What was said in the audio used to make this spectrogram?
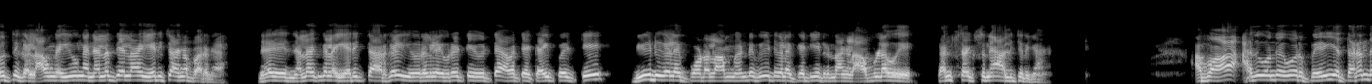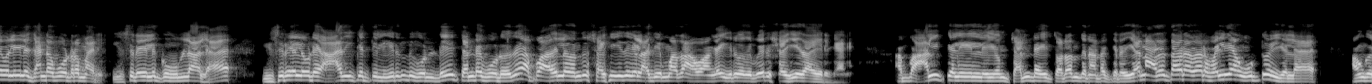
சொத்துக்கள் அவங்க இவங்க நிலத்தையெல்லாம் எரிச்சாங்க பாருங்க. நெ- நிலங்களை எரித்தார்கள். இவர்களை விரட்டி விட்டு அவற்றை கைப்பற்றி வீடுகளை போடலாம் என்று வீடுகளை கட்டிட்டு இருந்தாங்களா அவ்வளவு கன்ஸ்ட்ரக்ஷனே அழிச்சிருக்காங்க. அப்போ அது வந்து ஒரு பெரிய திறந்த வெளியில் சண்டை போடுற மாதிரி. இஸ்ரேலுக்கு உள்ளால இஸ்ரேலுடைய ஆதிக்கத்தில் இருந்து கொண்டு சண்டை போடுவது அப்போ அதில் வந்து ஷஹீதுகள் அதிகமாக தான் ஆவாங்க. இருபது பேர் ஷஹீதாயிருக்காங்க. அப்போ அல்கலிலையும் சண்டை தொடர்ந்து நடக்கிறது. ஏன்னா அதை தவிர வேறு வழியாக விட்டு வைக்கலை. அவங்க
